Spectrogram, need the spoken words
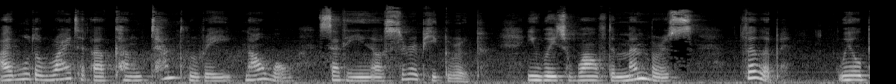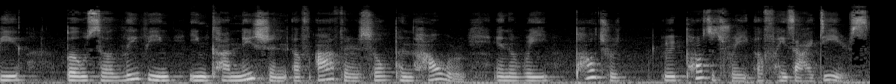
I would write a contemporary novel set in a therapy group, in which one of the members, Philip, will be both a living incarnation of Arthur Schopenhauer and a repository of his ideas,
